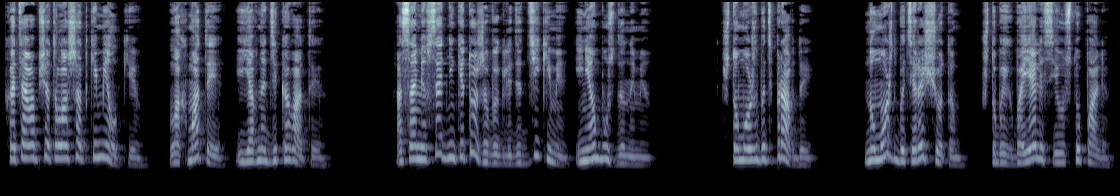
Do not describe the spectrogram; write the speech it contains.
Хотя вообще-то лошадки мелкие, лохматые и явно диковатые. А сами всадники тоже выглядят дикими и необузданными. Что может быть правдой, но может быть и расчетом, чтобы их боялись и уступали.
